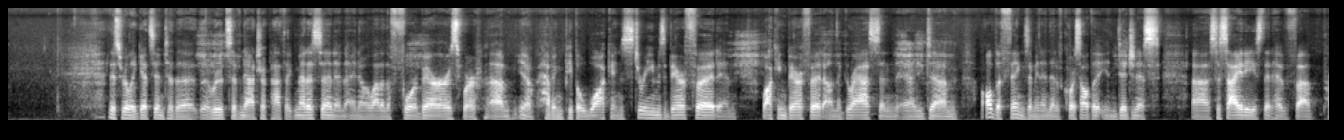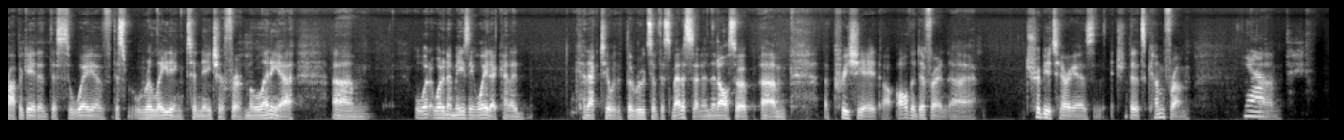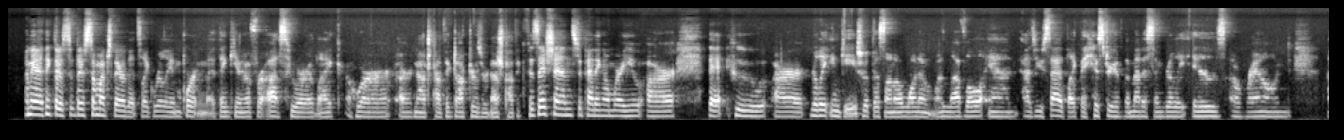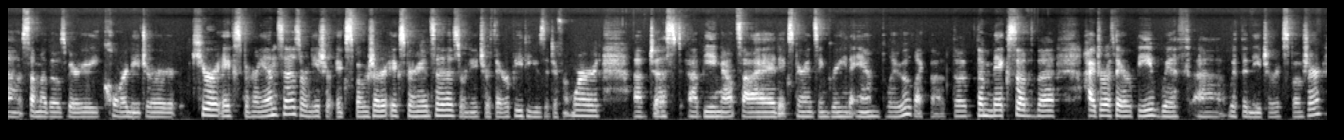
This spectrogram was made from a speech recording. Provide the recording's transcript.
this really gets into the, the roots of naturopathic medicine. And I know a lot of the forebearers were, um, you know, having people walk in streams barefoot and walking barefoot on the grass and, and um, all the things. I mean, and then of course, all the indigenous uh, societies that have uh, propagated this way of this relating to nature for millennia. Um, what, what an amazing way to kind of connect to the roots of this medicine and then also um, appreciate all the different uh, tributary as that it's come from. Yeah. Um, I mean, I think there's there's so much there that's like really important. I think you know for us who are like who are are naturopathic doctors or naturopathic physicians, depending on where you are, that who are really engaged with this on a one-on-one level. And as you said, like the history of the medicine really is around uh, some of those very core nature cure experiences or nature exposure experiences or nature therapy to use a different word of just uh, being outside experiencing green and blue like the, the, the mix of the hydrotherapy with uh, with the nature exposure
